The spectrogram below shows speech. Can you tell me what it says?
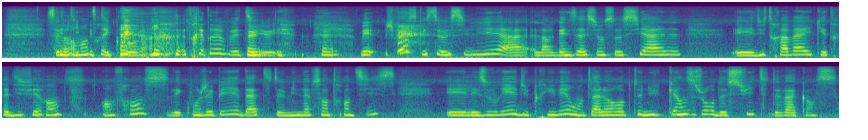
C'est vraiment petit. très court. hein. très très petit. Oui. Mais je pense que c'est aussi lié à l'organisation sociale et du travail qui est très différente. En France, les congés payés datent de 1936 et les ouvriers du privé ont alors obtenu 15 jours de suite de vacances.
